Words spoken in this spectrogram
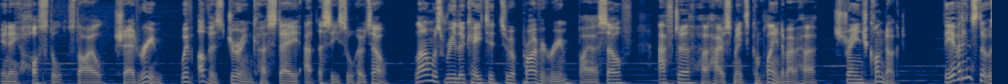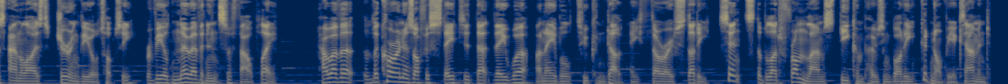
in a hostel style shared room with others during her stay at the Cecil Hotel. Lam was relocated to a private room by herself after her housemates complained about her strange conduct. The evidence that was analysed during the autopsy revealed no evidence of foul play, However, the coroner's office stated that they were unable to conduct a thorough study since the blood from Lam's decomposing body could not be examined.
